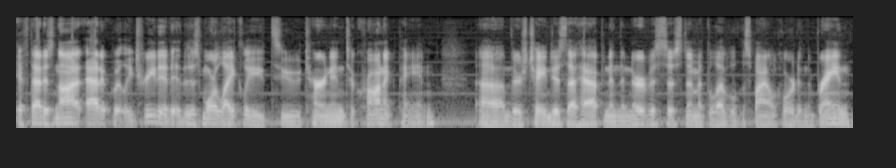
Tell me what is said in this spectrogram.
if that is not adequately treated, it is more likely to turn into chronic pain. Um, there's changes that happen in the nervous system at the level of the spinal cord and the brain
